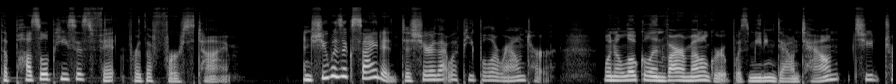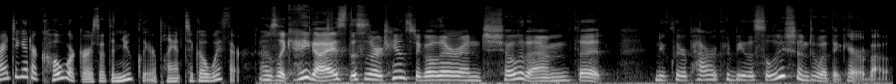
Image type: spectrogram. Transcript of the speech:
The puzzle pieces fit for the first time. And she was excited to share that with people around her. When a local environmental group was meeting downtown, she tried to get her coworkers at the nuclear plant to go with her. I was like, hey guys, this is our chance to go there and show them that nuclear power could be the solution to what they care about.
